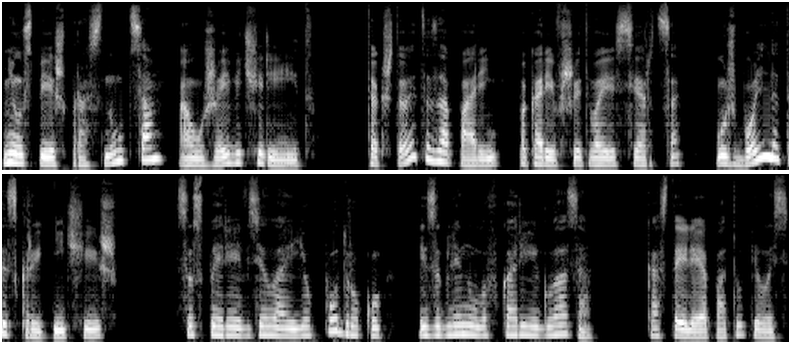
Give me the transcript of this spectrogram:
Не успеешь проснуться, а уже вечереет. Так что это за парень, покоривший твое сердце? Уж больно ты скрытничаешь». Сусперия взяла ее под руку и заглянула в карие глаза. Костелия потупилась,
